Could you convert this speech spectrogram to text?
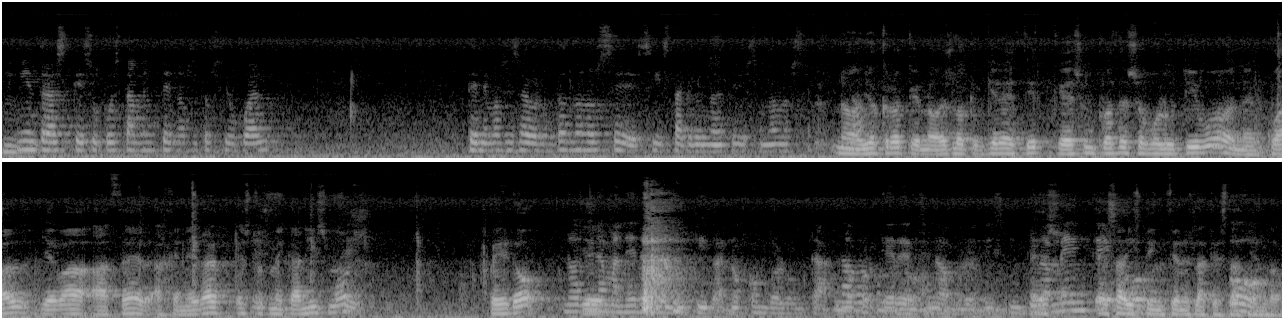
Mm. mientras que supuestamente nosotros igual tenemos esa voluntad no lo sé si está queriendo decir eso no lo sé No, yo creo que no. Es lo que quiere decir que es un proceso evolutivo en el cual lleva a hacer, a generar estos mecanismos, Sí. pero No que de una manera evolutiva, no con voluntad, no, No, por querer, sino pero es- instintivamente. esa o- distinción es la que está haciendo.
